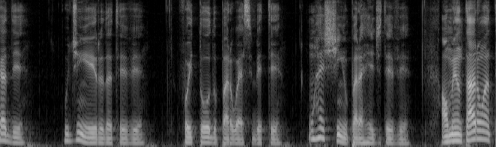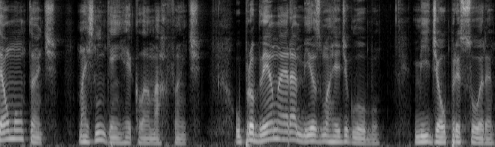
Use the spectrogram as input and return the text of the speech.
Cadê? O dinheiro da TV. Foi todo para o SBT. Um restinho para a Rede TV. Aumentaram até o montante, mas ninguém reclama arfante. O problema era mesmo a Rede Globo. Mídia opressora.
